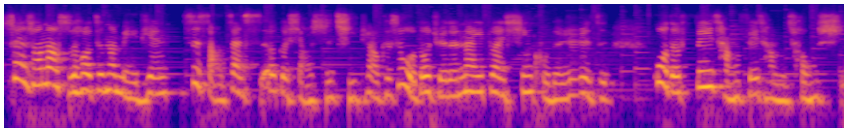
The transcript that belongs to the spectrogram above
虽然说那时候真的每天至少站十二个小时起跳，可是我都觉得那一段辛苦的日子过得非常非常的充实。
